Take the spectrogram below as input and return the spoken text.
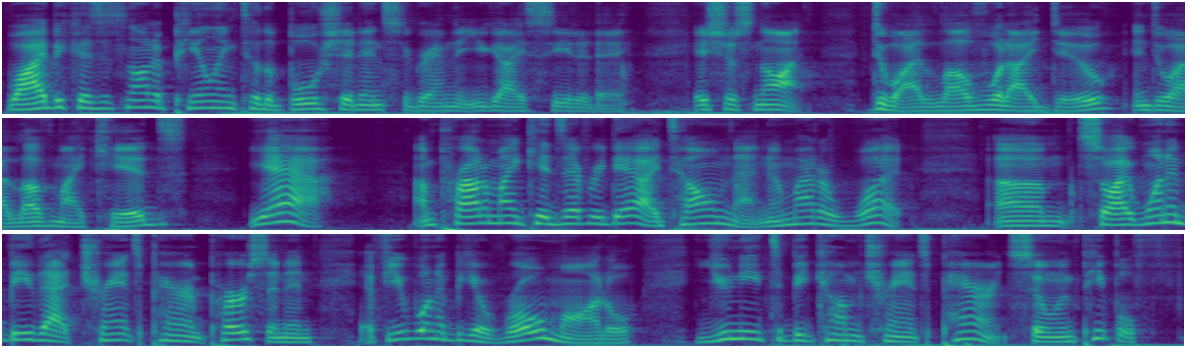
Why? Because it's not appealing to the bullshit Instagram that you guys see today. It's just not. Do I love what I do and do I love my kids? Yeah, I'm proud of my kids every day. I tell them that no matter what. Um, so I want to be that transparent person. And if you want to be a role model, you need to become transparent. So when people f-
